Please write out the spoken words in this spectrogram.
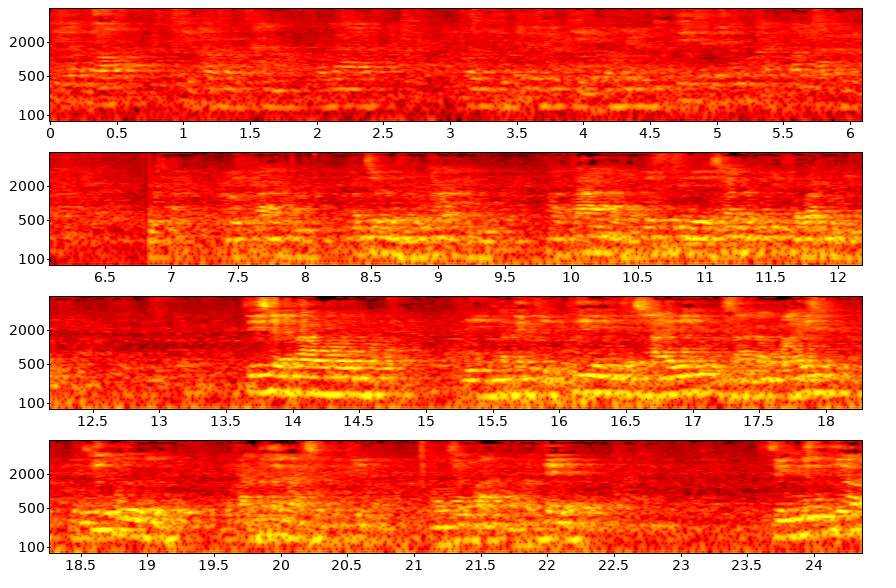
ที่น้องๆที่ความสำคัญเวลาคนที่ไปเรียนเก่งก็ไม่รู้ที่จะได้รู้จักต้อนรับกันในการนำเสนองานพาต้าเดสติเนชันที่ฟอรัมดีที่เชนเรามีภารกิจที่จะใช้อุตสาหกรรมไม้เป็นเครื่องมือในการพัฒนาเศรษฐกิจของจังหวัดของประเทศ สิ่งหนึ่งที่เรา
